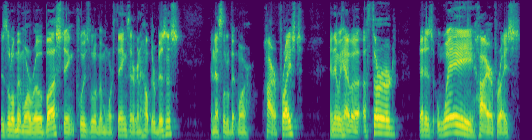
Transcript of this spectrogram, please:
is a little bit more robust. It includes a little bit more things that are going to help their business, and that's a little bit more higher priced. And then we have a, a third that is way higher price,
